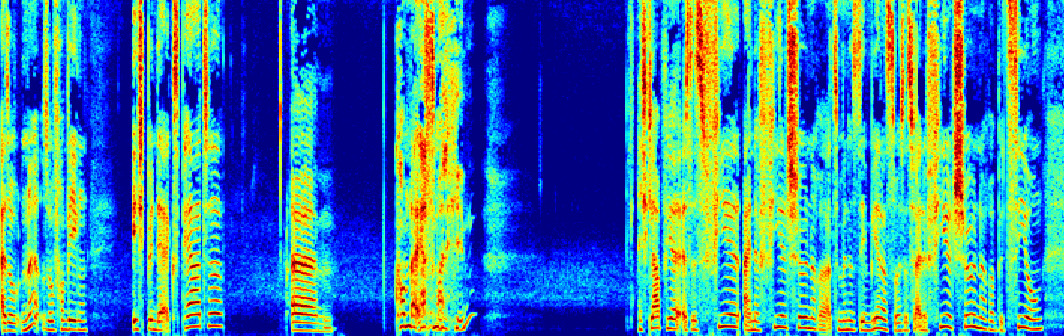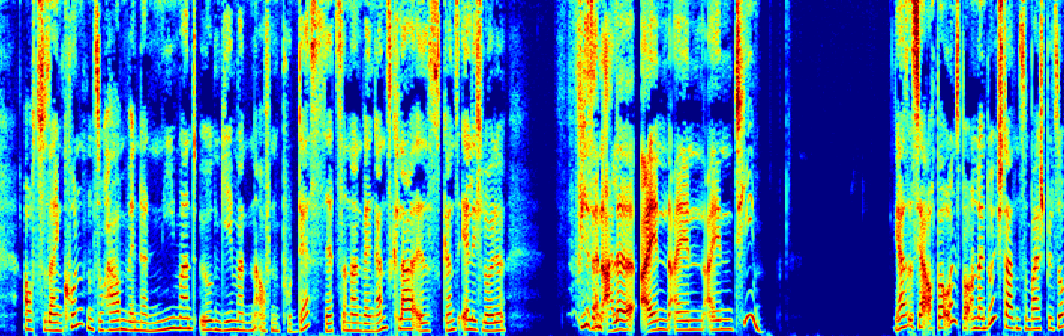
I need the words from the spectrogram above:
also, ne, so von wegen, ich bin der Experte, ähm, komm da erstmal hin ich glaube, wir, es ist viel, eine viel schönere, zumindest sehen wir das so, es ist eine viel schönere Beziehung, auch zu seinen Kunden zu haben, wenn da niemand irgendjemanden auf einen Podest setzt, sondern wenn ganz klar ist, ganz ehrlich, Leute, wir sind alle ein, ein, ein Team. Ja, es ist ja auch bei uns, bei Online-Durchstarten zum Beispiel so,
